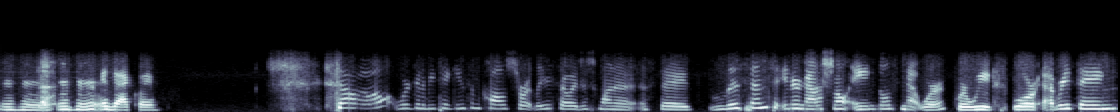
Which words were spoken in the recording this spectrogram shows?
Mhm. Mhm. Exactly. So we're going to be taking some calls shortly. So I just want to say, listen to International Angels Network, where we explore everything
